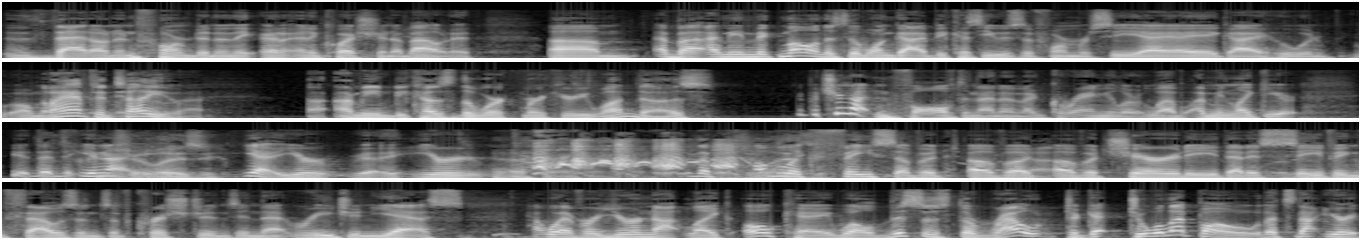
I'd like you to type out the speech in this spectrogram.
that uninformed in any, in any question about it. Um, but I mean, McMullin is the one guy because he was a former CIA guy who would. Almost But I have to tell you, I mean, because of the work Mercury One does, But you're not involved in that on a granular level. I mean, like you're you're, you're not. you're lazy. Yeah, you're uh, you're, you're the public face of a of a of a charity that is saving thousands of Christians in that region. Yes. However, you're not like okay, well, this is the route to get to Aleppo. That's not your.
